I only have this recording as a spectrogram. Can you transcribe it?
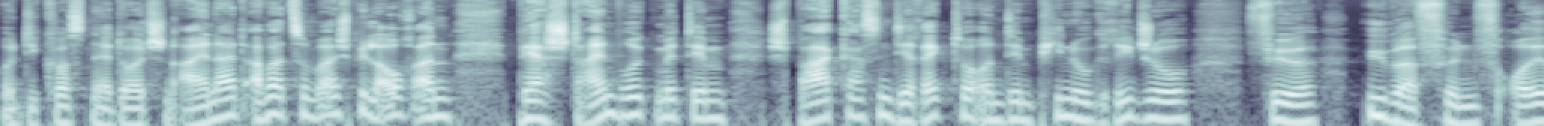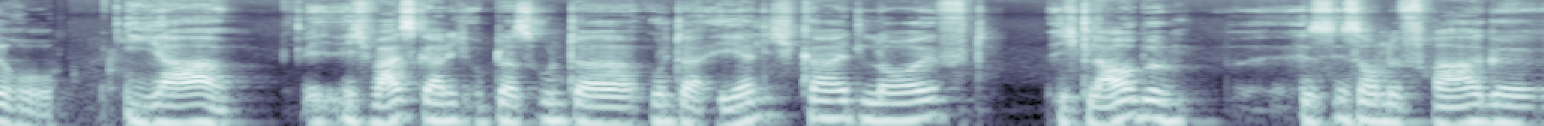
und die Kosten der deutschen Einheit, aber zum Beispiel auch an Per Steinbrück mit dem Sparkassendirektor und dem Pinot Grigio für über 5 Euro. Ja, ich weiß gar nicht, ob das unter, unter Ehrlichkeit läuft. Ich glaube, es ist auch eine Frage,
